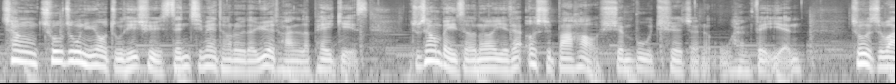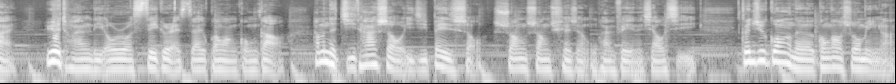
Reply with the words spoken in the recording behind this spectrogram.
唱《出租女友》主题曲《Sentimental》的乐团 The Pegs，。主唱北泽呢，也在二十八号宣布确诊了武汉肺炎。除此之外，乐团 The Oral Cigarettes 在官网公告，他们的吉他手以及贝斯手双双确诊武汉肺炎的消息。根据官网的公告说明啊，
